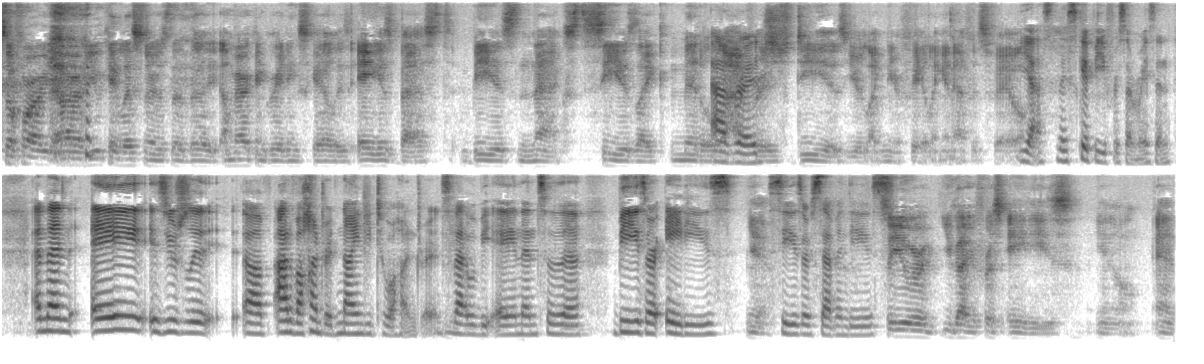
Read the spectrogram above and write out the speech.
so for our, our UK listeners, the, the American grading scale is A is best, B is next, C is like middle average. average, D is you're like near failing, and F is fail. Yes, they skip E for some reason, and then A is usually uh, out of 100, 90 to 100, so mm-hmm. that would be A, and then so the B's are 80s, yeah. C's are 70s. So you were you got your first 80s, you know, and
